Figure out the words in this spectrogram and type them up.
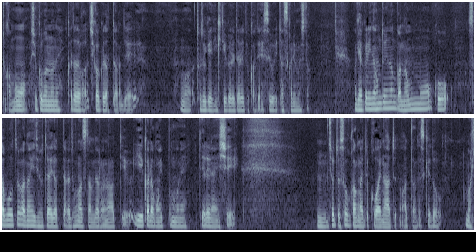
とかも職場のね方が近くだったので、まあ、届けに来てくれたりとかですごい助かりました。逆にね本当になんか何もこうサポートがない状態だったらどうなってたんだろうなっていう家からも一歩もね出れないし、うん、ちょっとそう考えると怖いなっていうのがあったんですけど、まあ、一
